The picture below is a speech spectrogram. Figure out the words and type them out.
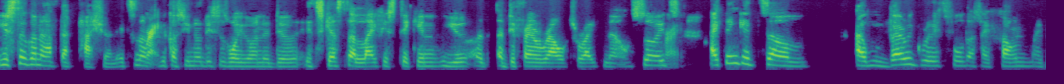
you're still going to have that passion. It's not Right. because you know this is what you want to do. It's just that life is taking you a, a different route right now. So it's Right. I think it's um I'm very grateful that I found my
